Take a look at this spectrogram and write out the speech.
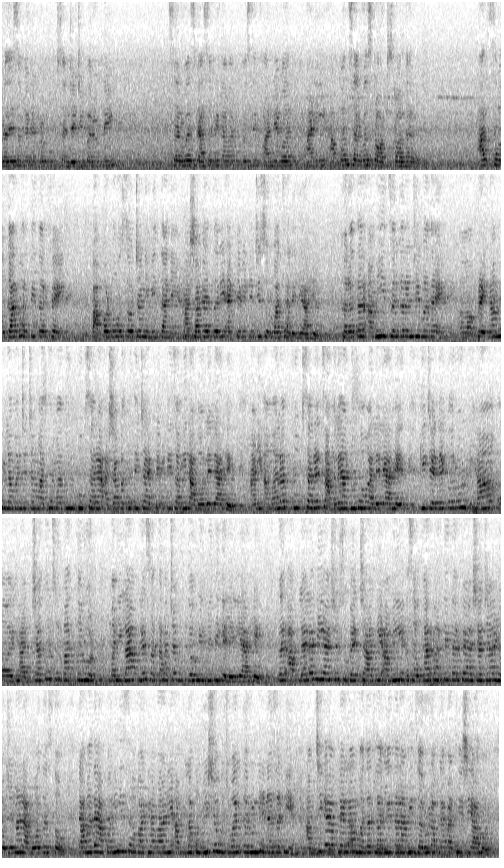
प्रदेश संघटन प्रमुख संजयजी परमणे सर्वच व्यासपीठावर उपस्थित मान्यवर आणि आपण सर्व स्टॉल स्टॉलधारक आज सहकार भारतीतर्फे पापड महोत्सवच्या निमित्ताने अशा काहीतरी ॲक्टिव्हिटीची सुरुवात झालेली आहे. खरं तर आम्ही इचलकरंजीमध्ये प्रेरणा महिला मंचच्या माध्यमातून खूप साऱ्या अशा पद्धतीच्या ॲक्टिव्हिटीज आम्ही राबवलेल्या आहेत. आणि आम्हाला खूप सारे चांगले अनुभव आलेले आहेत की जेणेकरून ह्या ह्याच्यातून सुरुवात करून महिला आपल्या स्वतःच्या उद्योग निर्मिती केलेली आहे. तर आपल्याला ही अशी शुभेच्छा की आम्ही सहकार भारतीतर्फे अशा ज्या योजना राबवत असतो त्यामध्ये आपणही सहभाग घ्यावा आणि आपलं भविष्य उज्ज्वल करून घेण्यासाठी आमची काय आपल्याला मदत लागली तर जरूर आपल्या पाठीशी आहोत.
